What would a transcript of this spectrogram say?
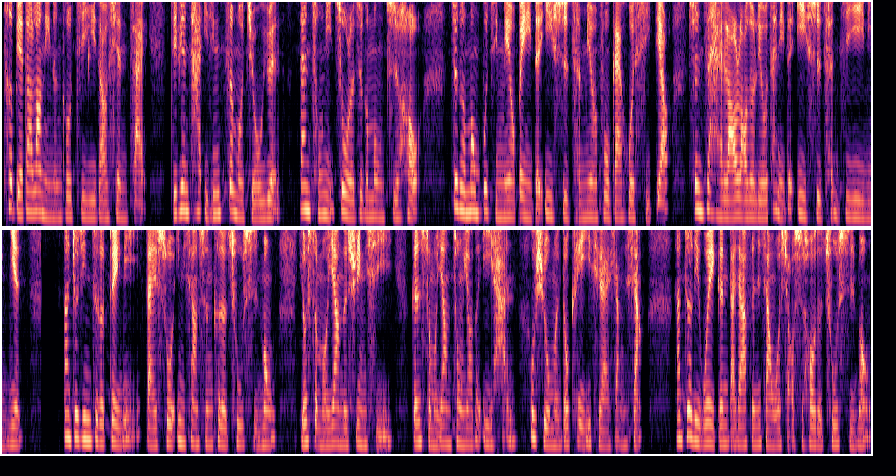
特别到让你能够记忆到现在，即便它已经这么久远。但从你做了这个梦之后，这个梦不仅没有被你的意识层面覆盖或洗掉，甚至还牢牢地留在你的意识层记忆里面。那究竟这个对你来说印象深刻的初始梦有什么样的讯息，跟什么样重要的意涵？或许我们都可以一起来想想。那这里我也跟大家分享我小时候的初始梦。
